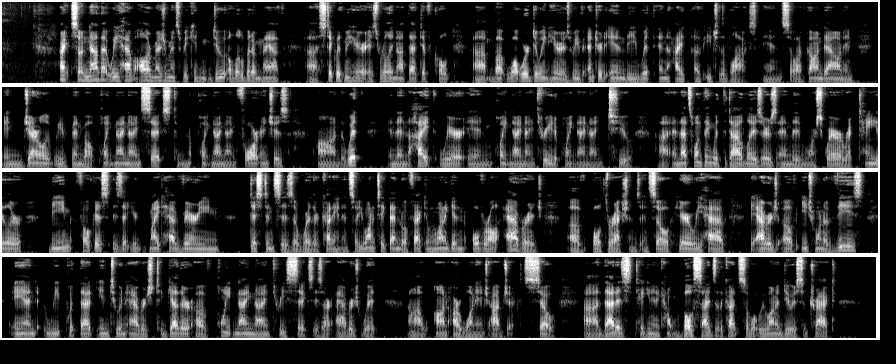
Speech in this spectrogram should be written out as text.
All right, so now that we have all our measurements, we can do a little bit of math. Uh, stick with me here, it's really not that difficult, um, but what we're doing here is we've entered in the width and the height of each of the blocks. And so I've gone down and in general, we've been about 0.996 to 0.994 inches on the width, and then the height, we're in 0.993 to 0.992. Uh, and that's one thing with the diode lasers and the more square or rectangular beam focus is that you might have varying distances of where they're cutting. And so you want to take that into effect and we want to get an overall average of both directions. And so here we have the average of each one of these and we put that into an average together of 0.9936 is our average width uh, on our one inch object. So uh, that is taking into account both sides of the cut. So what we want to do is subtract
